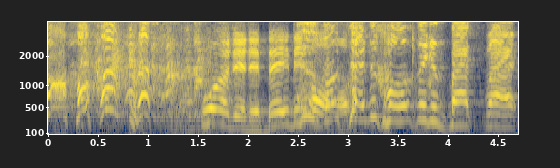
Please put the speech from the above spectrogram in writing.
Oh, What did it, baby? Oh, Ted, this whole thing is backfired.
